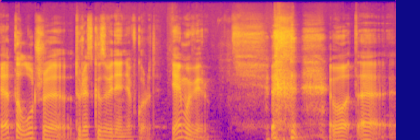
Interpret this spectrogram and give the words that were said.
это лучшее турецкое заведение в городе. Я ему верю. Вот. Э,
